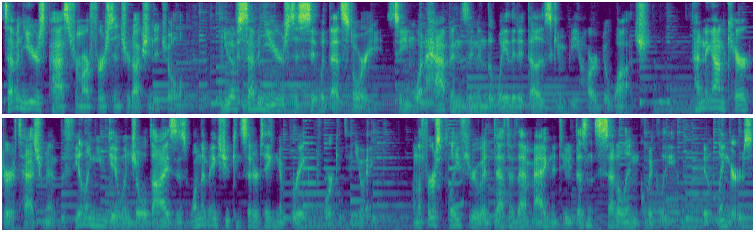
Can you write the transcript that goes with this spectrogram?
Seven years passed from our first introduction to Joel. When you have seven years to sit with that story, seeing what happens and in the way that it does can be hard to watch. Depending on character attachment, the feeling you get when Joel dies is one that makes you consider taking a break before continuing. On the first playthrough, a death of that magnitude doesn't settle in quickly, it lingers,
